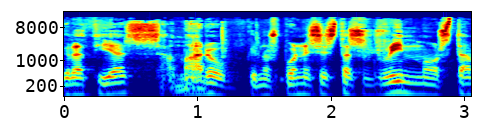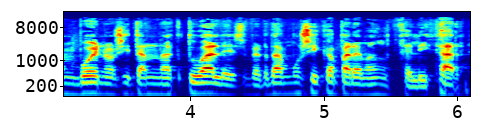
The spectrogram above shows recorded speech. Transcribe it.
Gracias, Amaro, que nos pones estos ritmos tan buenos y tan actuales, ¿verdad? Música para evangelizar.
